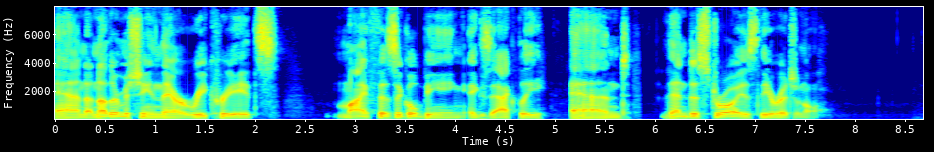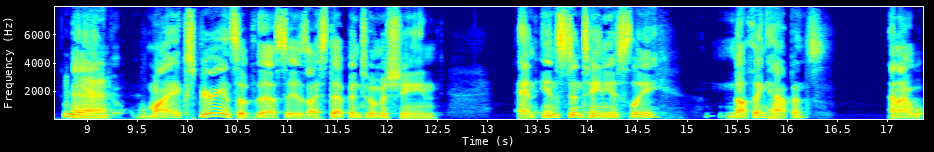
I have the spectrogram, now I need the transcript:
and another machine there recreates my physical being exactly and then destroys the original. Yeah. And my experience of this is I step into a machine and instantaneously nothing happens and I w-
